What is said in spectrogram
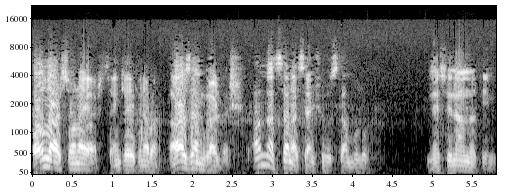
Onlar sona yer. Sen keyfine bak. Azam kardeş. Anlatsana sen şu İstanbul'u. Nesini anlatayım?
